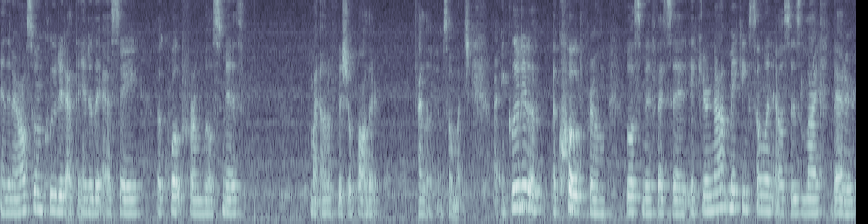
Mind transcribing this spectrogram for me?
And then I also included at the end of the essay a quote from Will Smith, my unofficial father. I love him so much. I included a, a quote from Will Smith that said, if you're not making someone else's life better,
